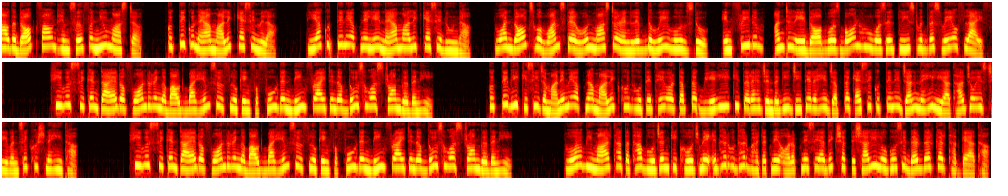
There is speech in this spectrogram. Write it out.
How the dog found himself a new master. कुत्ते को नया मालिक कैसे मिला या कुत्ते ने अपने लिए नया मालिक कैसे ढूंढा One dogs were once their own master and lived the way wolves do, in freedom, until a dog was born who was ill pleased with this way of life. He was sick and tired of wandering about by himself looking for food and being frightened of those who are stronger than he. कुत्ते भी किसी जमाने में अपना मालिक खुद होते थे और तब तक भेड़िए की तरह ज़िंदगी जीते रहे जब तक ऐसे कुत्ते ने जन्म नहीं लिया था जो इस जीवन से खुश नहीं था He was sick and tired of wandering about by himself looking for food and being frightened of those who are stronger than he. वह बीमार था तथा भोजन की खोज में इधर उधर भटकने और अपने से अधिक शक्तिशाली लोगों से डर डर कर थक गया था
